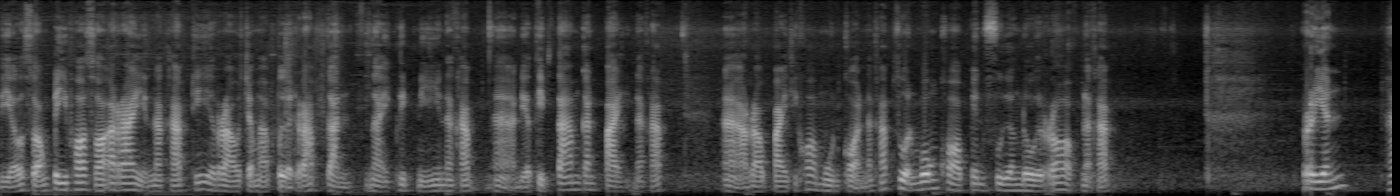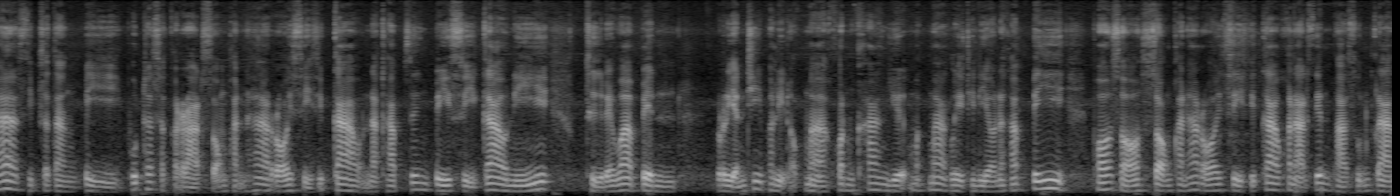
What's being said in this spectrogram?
เดี๋ยว 2 ปีพศอะไรนะครับ ที่เราจะมาเปิดรับกันในคลิปนี้นะครับอ่าเดี๋ยวติดตามกันไปนะครับอ่าเราไปที่ข้อมูลก่อนนะครับ ส่วนวงขอบเป็นเฟืองโดยรอบนะครับเหรียญ50 สตางค์ปี พุทธศักราช 2549 นะครับ ซึ่งปี 49 นี้ถือได้ว่าเป็น เหรียญที่ผลิตออกมาค่อนข้างเยอะมากๆเลยทีเดียวนะครับ ปี พศ 2549 ขนาดเส้นผ่าศูนย์กลาง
